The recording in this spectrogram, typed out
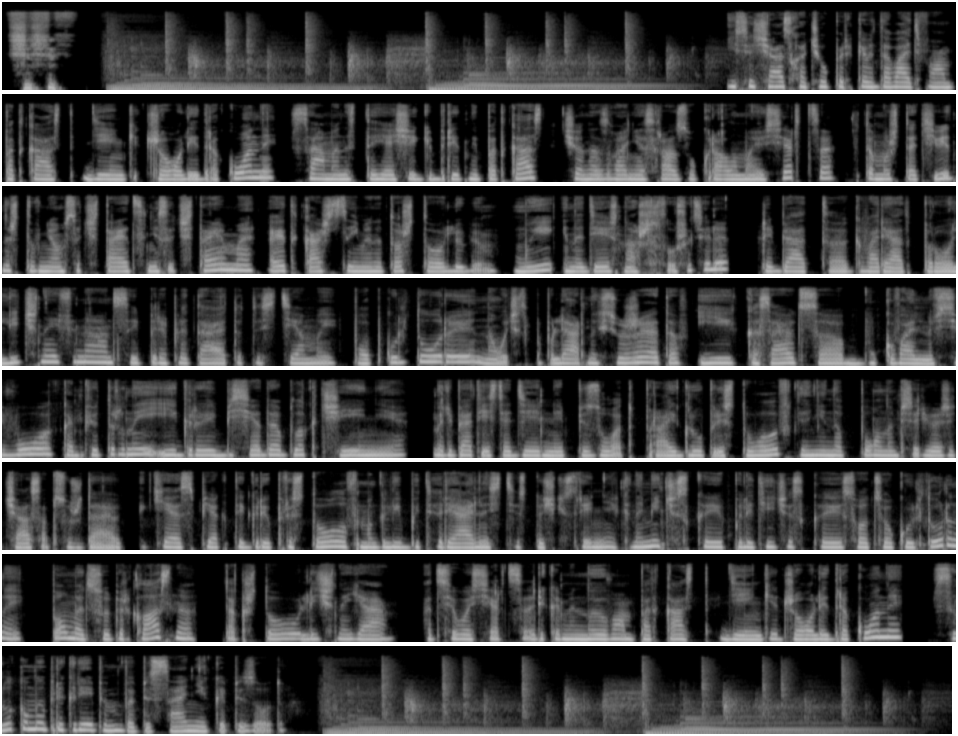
И сейчас хочу порекомендовать вам подкаст «Деньги, Джоули и драконы». Самый настоящий гибридный подкаст, чье название сразу украло мое сердце, потому что очевидно, что в нем сочетается несочетаемое, а это, кажется, именно то, что любим мы и, надеюсь, наши слушатели. Ребята говорят про личные финансы, переплетают это с темой поп-культуры, научно-популярных сюжетов и касаются буквально всего. Компьютерные игры, беседы о блокчейне, ребят есть отдельный эпизод про «Игру престолов», где они на полном серьезе час обсуждают, какие аспекты «Игры престолов» могли быть реальности с точки зрения экономической, политической, социокультурной. По-моему, это супер классно, так что лично я от всего сердца рекомендую вам подкаст «Деньги, Джоли драконы». Ссылку мы прикрепим в описании к эпизоду.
